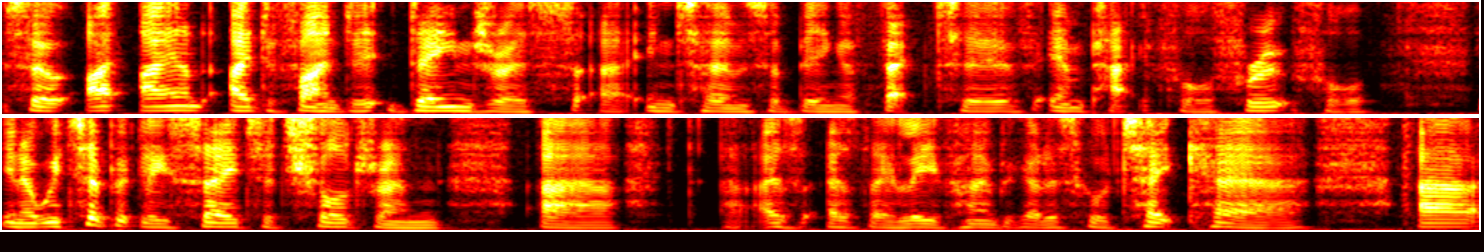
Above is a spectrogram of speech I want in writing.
so I, I, I define it dangerous uh, in terms of being effective, impactful, fruitful. You know, we typically say to children, uh, as, as they leave home to go to school, take care. Uh,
